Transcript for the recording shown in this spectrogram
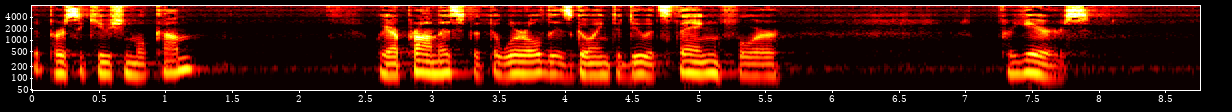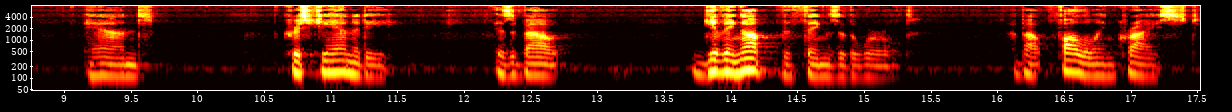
that persecution will come. We are promised that the world is going to do its thing for, for years. And Christianity is about giving up the things of the world, about following Christ.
